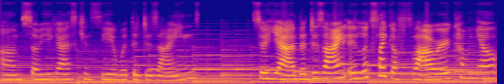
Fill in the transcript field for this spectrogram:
um, so you guys can see it with the design. So yeah, the design, it looks like a flower coming out,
